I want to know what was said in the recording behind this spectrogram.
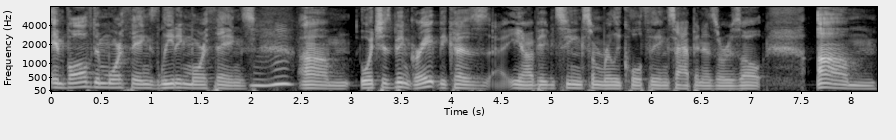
involved in more things, leading more things, um, which has been great because you know I've been seeing some really cool things happen as a result. Um,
